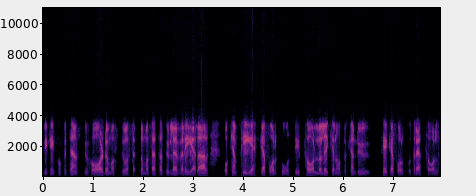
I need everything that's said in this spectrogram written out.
vilken kompetens du har. De har, de har sett att du levererar och kan peka folk åt ditt håll och likadant så kan du peka folk åt rätt håll.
